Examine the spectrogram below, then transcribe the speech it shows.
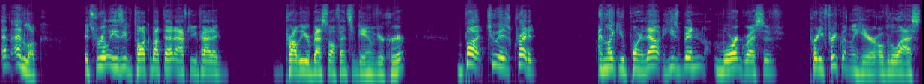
And and look, it's real easy to talk about that after you've had a probably your best offensive game of your career. But to his credit, and like you pointed out, he's been more aggressive pretty frequently here over the last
